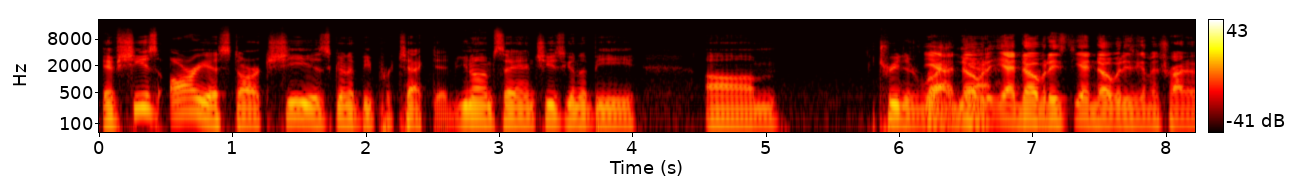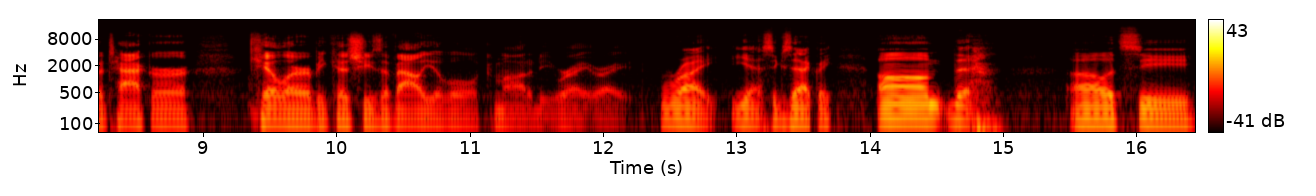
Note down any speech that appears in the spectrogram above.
If she's Arya Stark, she is going to be protected. You know what I'm saying? She's going to be um, treated right. Yeah. Nobody. Yeah. Nobody's. Yeah. Nobody's gonna try to attack her, kill her because she's a valuable commodity. Right. Right. Right. Yes. Exactly. Um. The. Uh. Let's see.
